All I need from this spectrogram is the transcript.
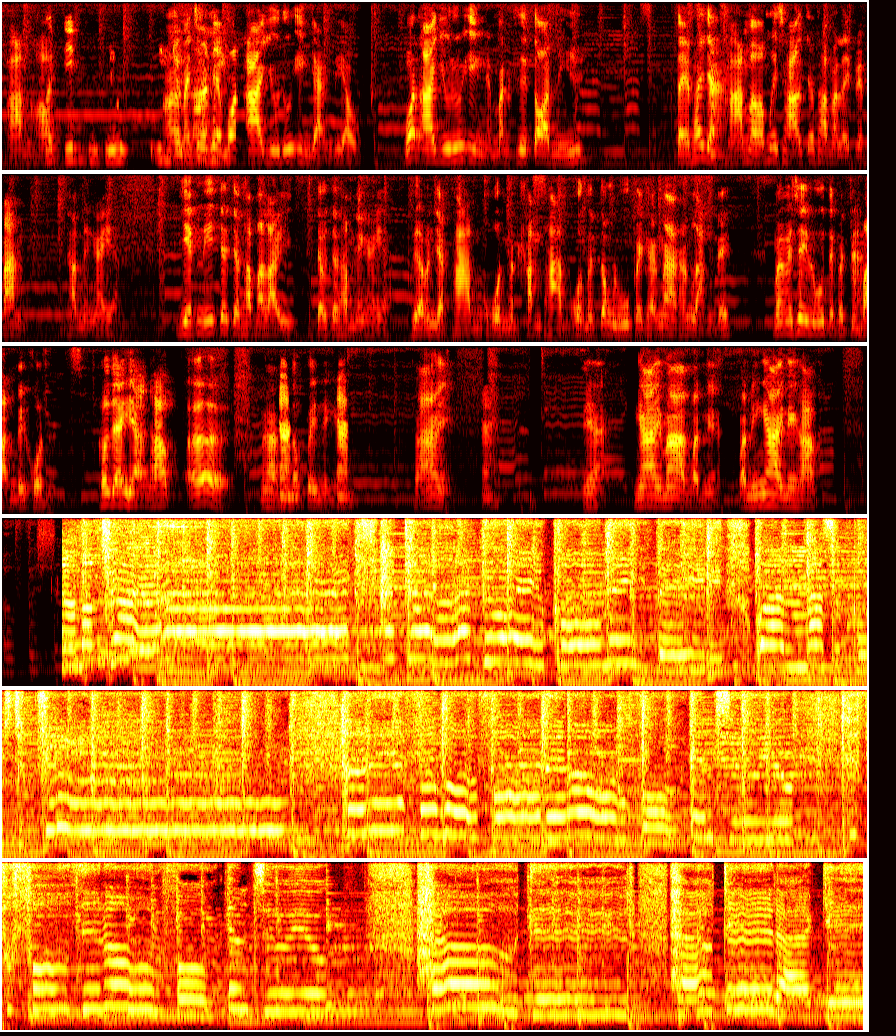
ถามเขา What did you do in อ่า the ไม่ใช่แค่ morning what are you doing อย่างเดียว what are you doing เนี่ยมันคือตอนนี้ แต่ถ้าอยากอะถามมาว่าเมื่อเช้าเจ้าทำอะไรไปบ้างทำยังไงอะ เย็นนี้เจ้าจะทำอะไร เจ้าจะทำยังไงอะเผื่อมันอยากถามคนมันคำถามคนมันต้องรู้ไปข้างหน้าข้างหลังเด้มันไม่ใช่รู้แต่ปัจจุบันได้คน เข้าใจยังครับ เออนะมันต้องเป็นอย่างนั้นใช่ค่ะ เนี่ย ง่ายมากวันเนี้ยวันนี้ง่ายไหมครับ I'm on track.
